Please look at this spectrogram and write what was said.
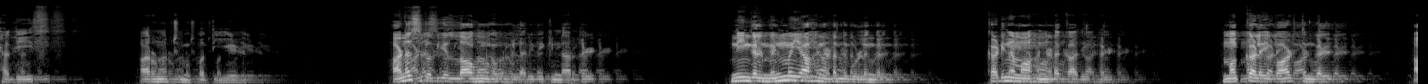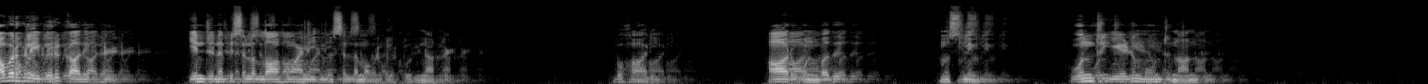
ஹதீஸ் அறுநூற்றி முப்பத்தி ஏழு. அனஸ் ரதி அல்லாஹும் அவர்கள் அறிவிக்கின்றார்கள் நீங்கள் மென்மையாக நடந்து கொள்ளுங்கள் கடினமாக நடக்காதீர்கள். மக்களை வாழ்த்துங்கள் அவர்களை வெறுக்காதீர்கள் என்று நபி சொல்லாஹும் அலிஹி வசல்லம் அவர்கள் கூறினார்கள். புகாரி ஆறு ஒன்பது முஸ்லிம் ஒன்று ஏழு மூன்று நான்கு.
